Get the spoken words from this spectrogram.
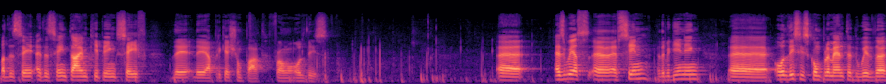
but the same, at the same time keeping safe the, the application part from all this. Uh, as we have, uh, have, seen at the beginning, uh, all this is complemented with uh,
